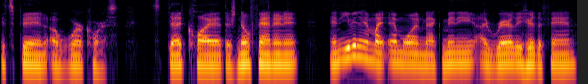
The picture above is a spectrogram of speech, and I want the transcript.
It's been a workhorse. It's dead quiet, there's no fan in it. And even in my M1 Mac Mini, I rarely hear the fan.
